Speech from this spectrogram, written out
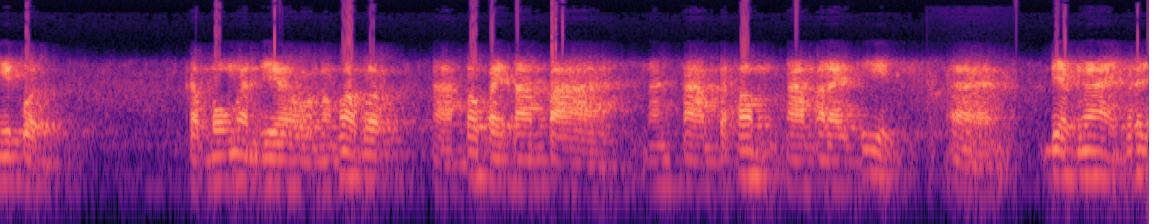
มีกดกับมงอันเดียวหลวงพ่อก็เข้าไปตามป่านะตามกระท่อมตามอะไรที่เรียบง่ายไม่ได้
